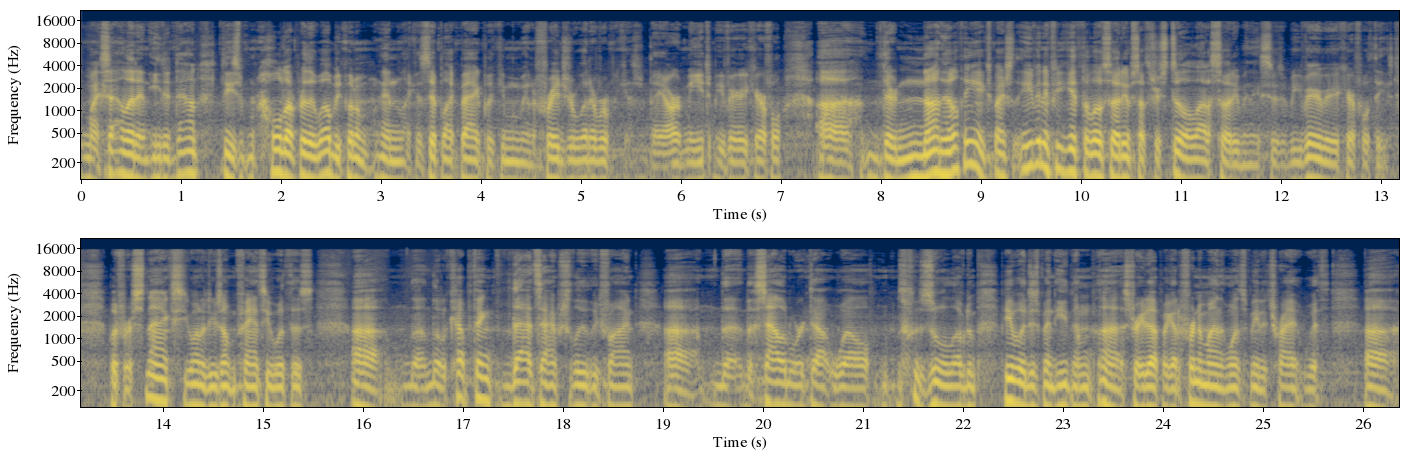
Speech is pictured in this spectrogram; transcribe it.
my salad and eat it down. These hold up really well. We put them in like a Ziploc bag, put them in a fridge or whatever because they are meat. Be very careful. Uh, they're not healthy, especially even if you get the low sodium stuff. There's still a lot of sodium in these, so be very very careful with these. But for snacks, you want to do something fancy with this. Uh, the little cup thing, that's absolutely fine. Uh, the the salad worked out well. Zool loved them. People have just been eating them uh, straight up. I got a friend of mine that wants me to try it with uh,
